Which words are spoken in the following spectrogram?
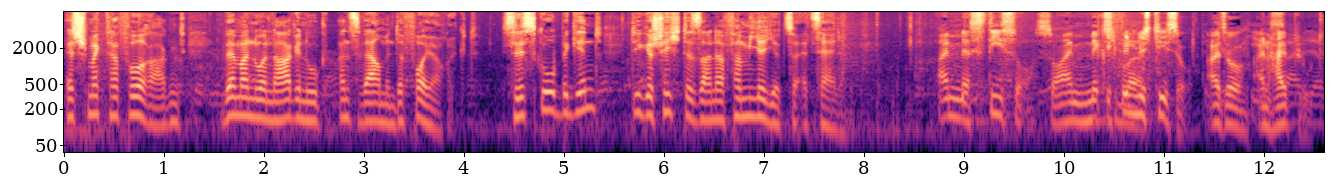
Es schmeckt hervorragend, wenn man nur nah genug ans wärmende Feuer rückt. Cisco beginnt, die Geschichte seiner Familie zu erzählen. I'm mestizo, so I'm mixed Ich bin. Mestizo, also ein Halbblut.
